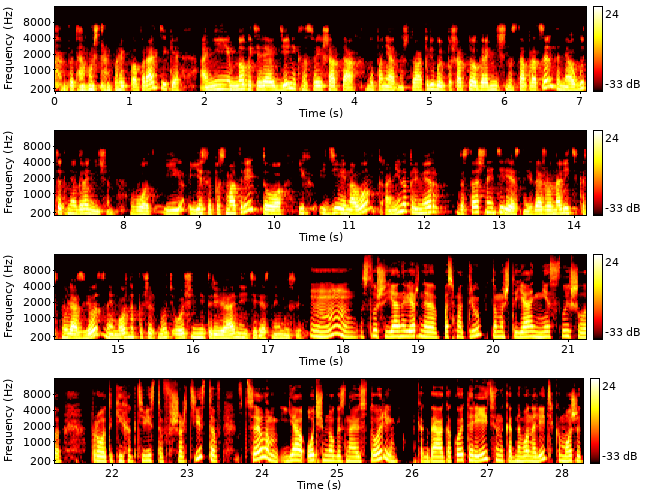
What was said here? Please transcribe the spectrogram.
потому что по, по практике они много теряют денег на своих шортах. Ну, понятно, что прибыль по шорту ограничена 100%, а убыток не ограничен. Вот. И если посмотреть, то их идеи на лонг, они, например, достаточно интересно. И даже у аналитика с нуля звездами можно подчеркнуть очень нетривиальные интересные мысли. Mm-hmm. Слушай, я, наверное, посмотрю, потому что я не слышала про таких активистов-шартистов. В целом, я очень много знаю историй, когда какой-то рейтинг одного аналитика может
